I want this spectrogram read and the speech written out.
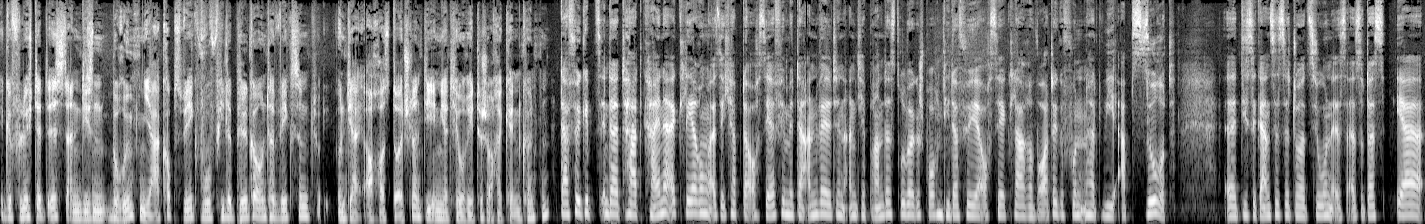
geflüchtet ist, an diesen berühmten Jakobsweg, wo viele Pilger unterwegs sind und ja auch aus Deutschland, die ihn ja theoretisch auch erkennen könnten? Dafür gibt es in der Tat keine Erklärung. Also ich habe da auch sehr viel mit der Anwältin Antje Brandes drüber gesprochen, die dafür ja auch sehr klare Worte gefunden hat, wie absurd äh, diese ganze Situation ist. Also dass er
